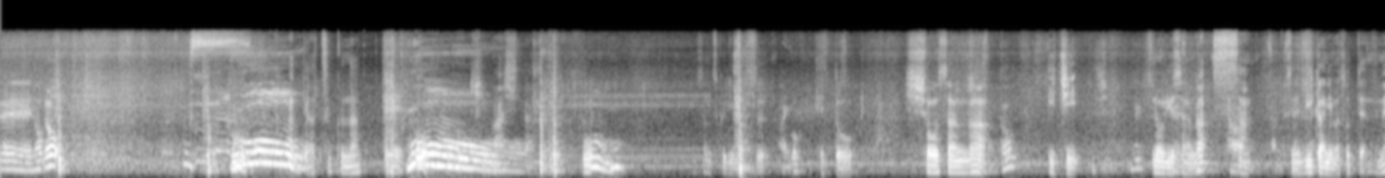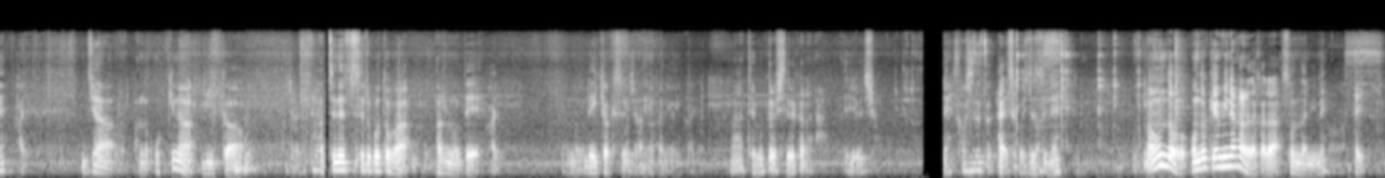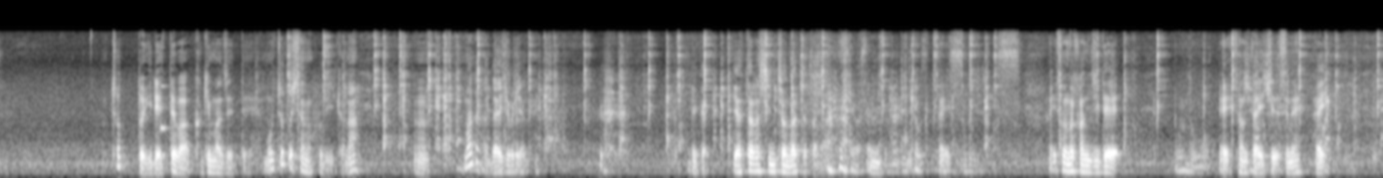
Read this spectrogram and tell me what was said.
せーの。の。おおで熱くなって。お来ましたねお。さん作ります、はいお。えっと小さんがと1で農流さんが3ですねビーカーに今取ってあるんでねはいじゃああの大きなビーカーこちらですね発熱することがあるのではいあの冷却水の中に置いてまあ手袋してるから大丈夫でしょ。少しずつ。はい少しずつね。まあ温度温度計見ながらだからそんなにね。はい。ちょっと入れてはかき混ぜてもうちょっと下の方でいいかな。うん。まだ大丈夫じゃない？なんかやたら慎重になっちゃったな。すいませうん。ん今日はいすごい出てます。はいそんな感じで温度もえ3対1ですね。はい。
